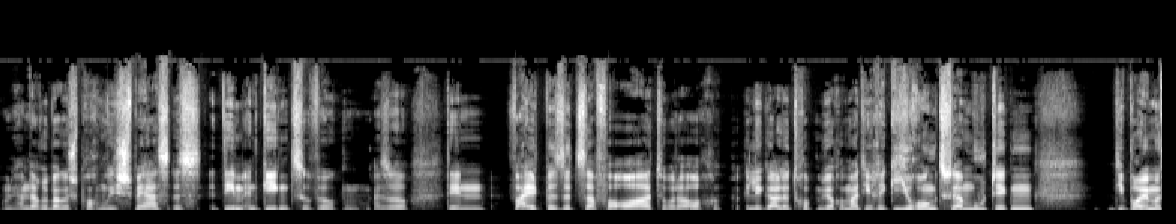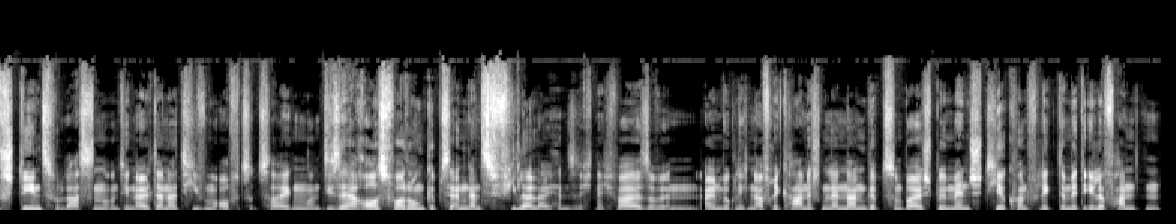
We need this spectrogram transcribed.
Und wir haben darüber gesprochen, wie schwer es ist, dem entgegenzuwirken. Also den Waldbesitzer vor Ort oder auch illegale Truppen, wie auch immer, die Regierung zu ermutigen, die Bäume stehen zu lassen und den Alternativen aufzuzeigen. Und diese Herausforderung gibt es ja in ganz vielerlei Hinsicht, nicht wahr? Also in allen möglichen afrikanischen Ländern gibt es zum Beispiel Mensch-Tier-Konflikte mit Elefanten.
